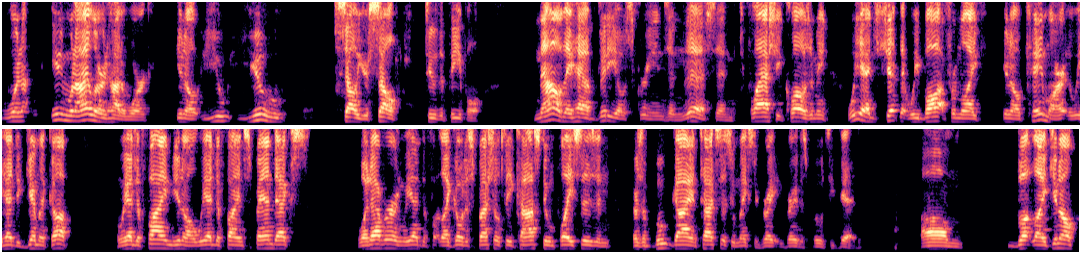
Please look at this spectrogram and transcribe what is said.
when even when I learned how to work, you know, you you sell yourself to the people. Now they have video screens and this and flashy clothes. I mean, we had shit that we bought from like, you know, Kmart that we had to gimmick up. We had to find, you know, we had to find spandex, whatever, and we had to like go to specialty costume places. And there's a boot guy in Texas who makes the great greatest boots. He did. Um, but like you know,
